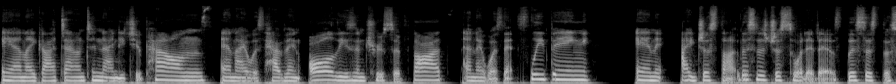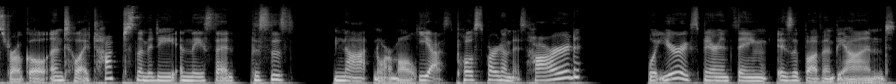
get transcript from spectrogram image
And I got down to 92 pounds and I was having all these intrusive thoughts and I wasn't sleeping. And I just thought, this is just what it is. This is the struggle until I talked to somebody and they said, this is not normal. Yes, postpartum is hard. What you're experiencing is above and beyond.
